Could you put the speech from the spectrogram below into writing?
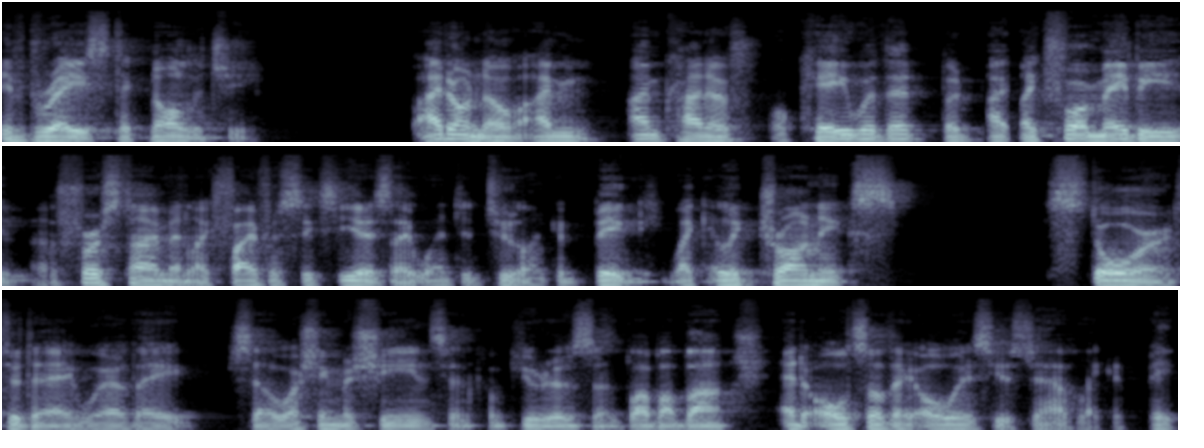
embrace technology. I don't know. I'm I'm kind of okay with it, but I, like for maybe the first time in like five or six years, I went into like a big like electronics store today where they sell washing machines and computers and blah blah blah. And also they always used to have like a big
